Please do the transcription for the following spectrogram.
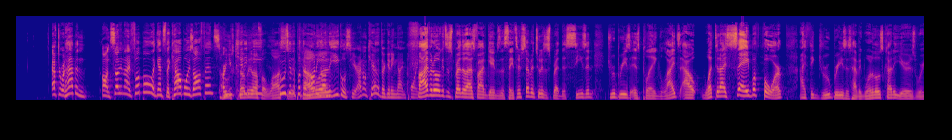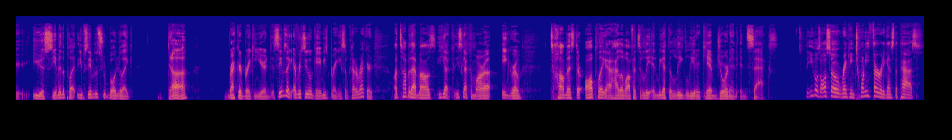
After what happened on Sunday Night Football against the Cowboys offense, are you kidding me? off a loss Who's going to put their money on the Eagles here? I don't care that they're getting nine points. Five and zero against the spread their last five games the Saints. They're seven and two against the spread this season. Drew Brees is playing lights out. What did I say before? I think Drew Brees is having one of those kind of years where you just see him in the play, you see him in the Super Bowl, and you're like, duh, record breaking year. It seems like every single game he's breaking some kind of record. On top of that, Miles, he got he's got Kamara, Ingram, Thomas. They're all playing at a high level offensively, and we got the league leader Cam Jordan in sacks. The Eagles also ranking 23rd against the pass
